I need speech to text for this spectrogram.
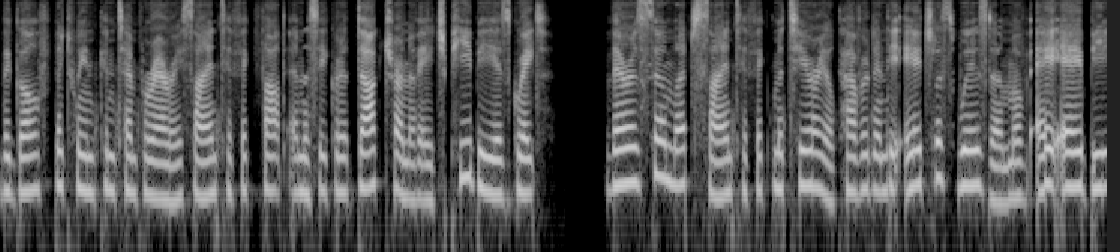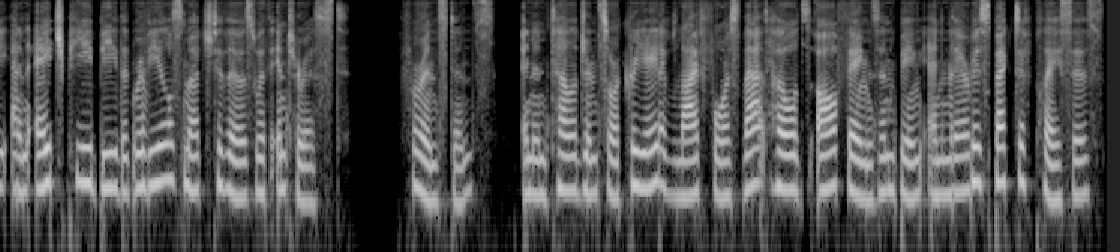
The gulf between contemporary scientific thought and the secret doctrine of HPB is great. There is so much scientific material covered in the ageless wisdom of AAB and HPB that reveals much to those with interest. For instance, an intelligence or creative life force that holds all things in being and in their respective places,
